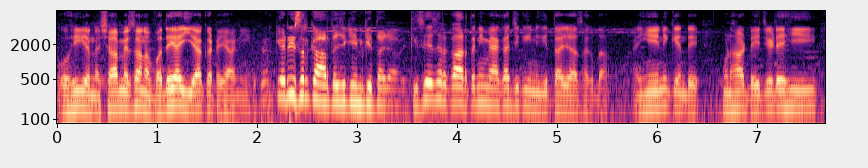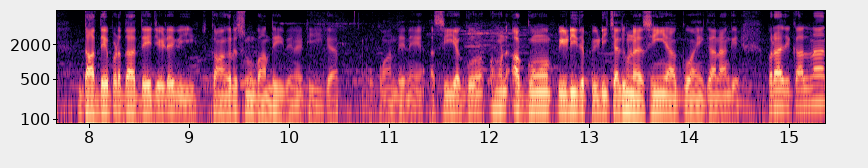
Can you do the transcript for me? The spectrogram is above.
ਉਹੀ ਆ ਨਸ਼ਾ ਮੇਰੇ ਨਾਲ ਵਧਿਆ ਹੀ ਆ ਘਟਿਆ ਨਹੀਂ ਆ। ਫਿਰ ਕਿਹੜੀ ਸਰਕਾਰ ਤੇ ਯਕੀਨ ਕੀਤਾ ਜਾਵੇ? ਕਿਸੇ ਸਰਕਾਰ ਤੇ ਨਹੀਂ ਮੈਂ ਕਿਹਾ ਯਕੀਨ ਕੀਤਾ ਜਾ ਸਕਦਾ। ਅਸੀਂ ਇਹ ਨਹੀਂ ਕਹਿੰਦੇ ਹੁਣ ਸਾਡੇ ਜਿਹੜੇ ਹੀ ਦਾਦੇ ਪੜਦਾਦੇ ਜਿਹੜੇ ਵੀ ਕਾਂਗਰਸ ਨੂੰ ਪਾਉਂਦੇ ਹੀ ਪਏ ਨੇ ਠੀਕ ਹੈ ਉਹ ਪਾਉਂਦੇ ਨੇ। ਅਸੀਂ ਅੱਗੋਂ ਹੁਣ ਅੱਗੋਂ ਪੀੜੀ ਤੇ ਪੀੜੀ ਚੱਲੀ ਹੁਣ ਅਸੀਂ ਅੱਗੋਂ ਅਸੀਂ ਕਰਾਂਗੇ। ਪਰ ਅੱਜ ਕੱਲ ਨਾ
